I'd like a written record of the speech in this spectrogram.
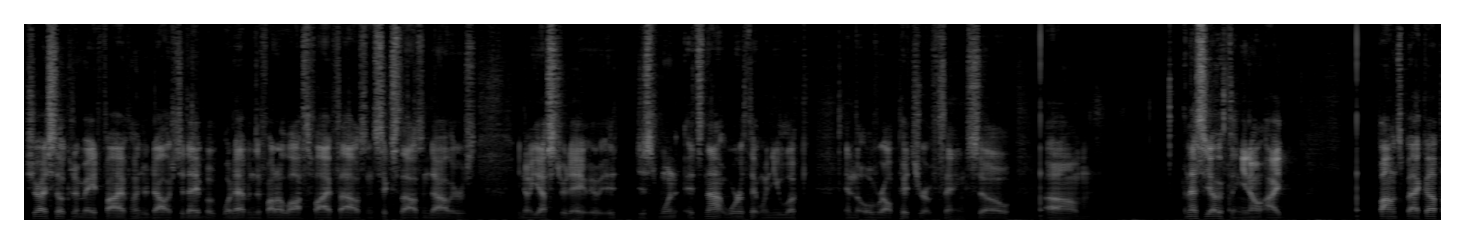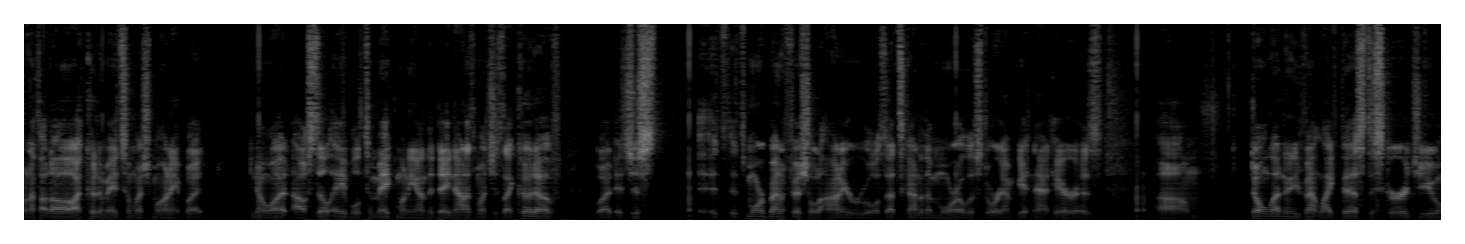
Sure, I still could have made $500 today. But what happens if I'd have lost five thousand, six thousand dollars? You know, yesterday it, it just it's not worth it when you look in the overall picture of things. So, um, and that's the other thing. You know, I bounced back up and I thought, oh, I could have made so much money, but you know what? I was still able to make money on the day, not as much as I could have, but it's just it's it's more beneficial to honor your rules. That's kind of the moral of the story I'm getting at here is um, don't let an event like this discourage you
